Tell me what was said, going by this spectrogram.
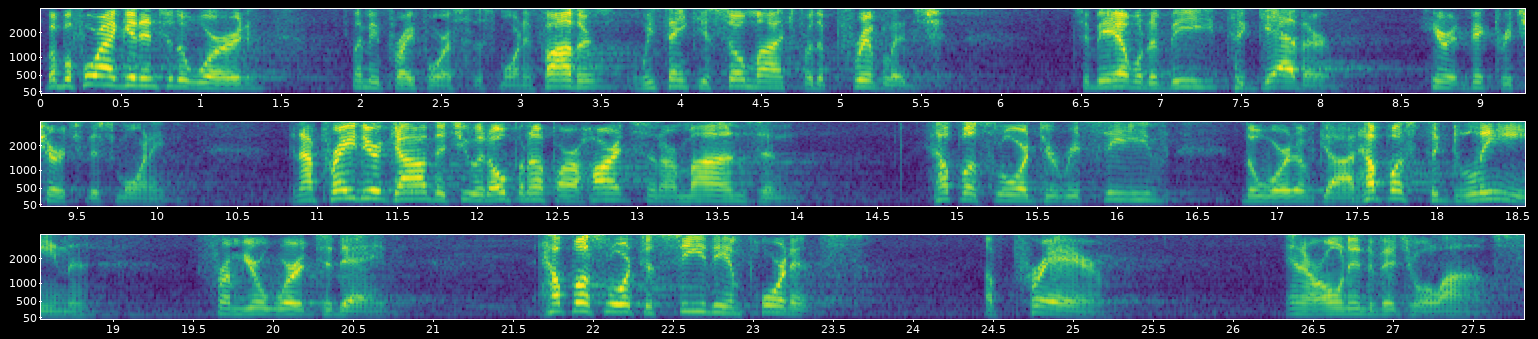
But before I get into the word, let me pray for us this morning. Father, we thank you so much for the privilege to be able to be together here at Victory Church this morning. And I pray, dear God, that you would open up our hearts and our minds and help us, Lord, to receive the Word of God. Help us to glean from your Word today. Help us, Lord, to see the importance of prayer in our own individual lives.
